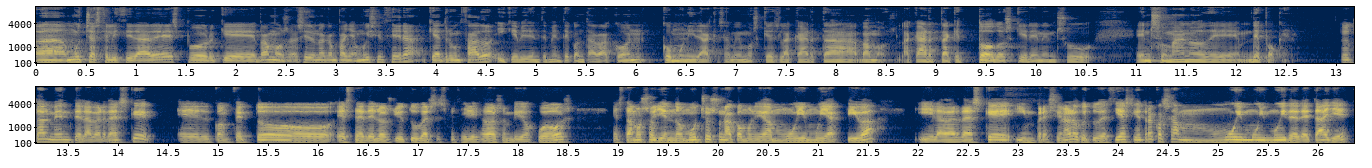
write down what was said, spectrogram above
Ah, muchas felicidades porque, vamos, ha sido una campaña muy sincera que ha triunfado y que evidentemente contaba con comunidad, que sabemos que es la carta, vamos, la carta que todos quieren en su, en su mano de, de póker. Totalmente, la verdad es que el concepto este de los youtubers especializados en videojuegos, estamos oyendo mucho, es una comunidad muy, muy activa y la verdad es que impresiona lo que tú decías. Y otra cosa muy, muy, muy de detalle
